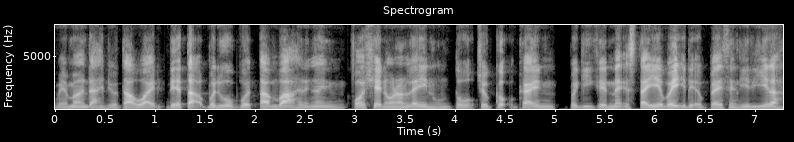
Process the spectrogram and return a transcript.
memang dah jutawan dia tak perlu pun tambah dengan portion orang lain untuk cukupkan pergi ke next tier baik dia apply sendirilah.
